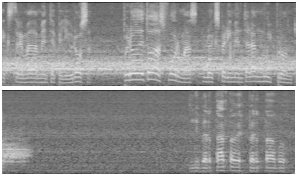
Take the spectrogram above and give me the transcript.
extremadamente peligrosa, pero de todas formas lo experimentarán muy pronto. Libertad ha despertado.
